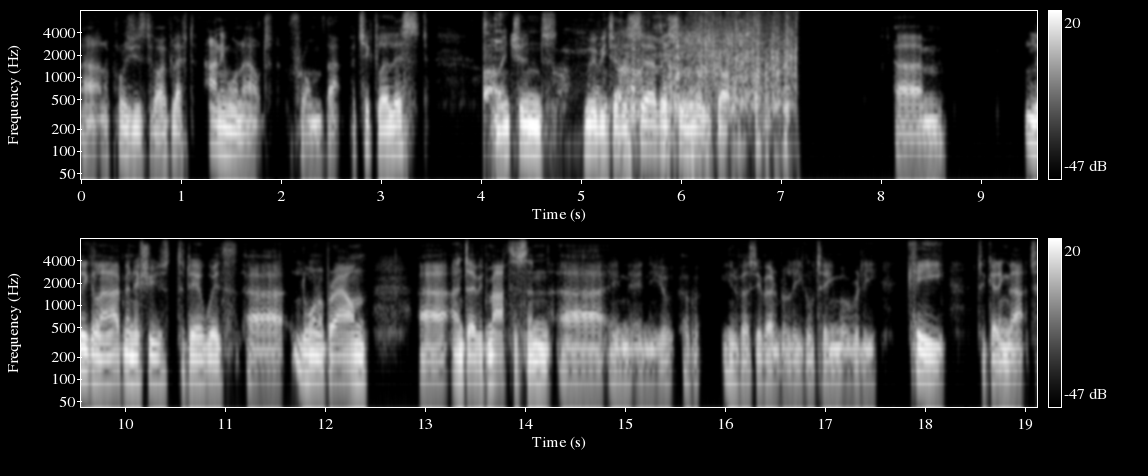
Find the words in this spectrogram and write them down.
Uh, and apologies if I've left anyone out from that particular list. I mentioned moving to the service, you know, we've got um, legal and admin issues to deal with. Uh, Lorna Brown uh, and David Matheson uh, in, in the U University of Edinburgh legal team were really key to getting that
